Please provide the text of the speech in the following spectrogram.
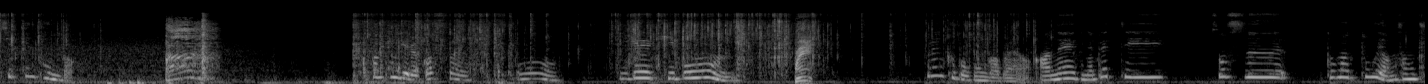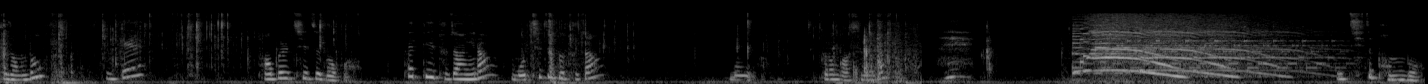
치킨 텐더. 선풍기를 껐어요. 오, 이게 기본 프랭크 버거인가봐요. 안에 그냥 패티, 소스, 토마토, 양상추 정도? 이게 더블 치즈 버거. 패티 두 장이랑 뭐 치즈도 두 장? 뭐 그런 것 같습니다. 이 치즈 범벅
